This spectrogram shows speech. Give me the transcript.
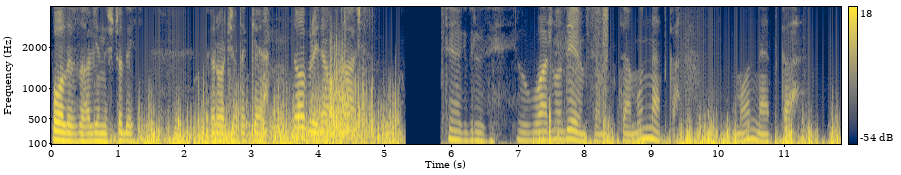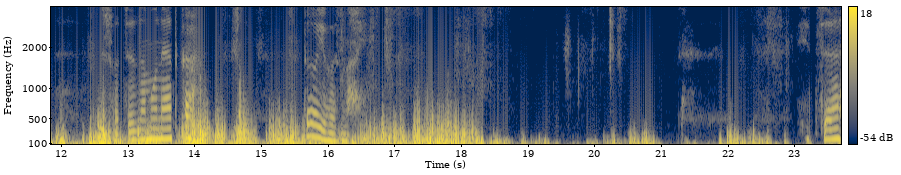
Поле взагалі не щадить. Коротше таке. Добре, йдемо далі. Так, друзі, уважно дивимося. Це монетка. Монетка. Що це за монетка? Хто його знає? І це,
